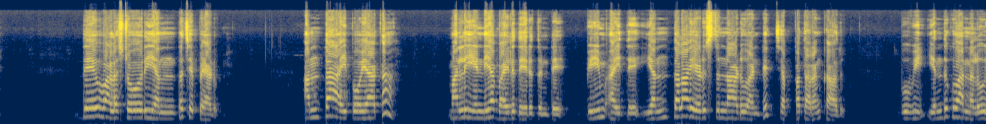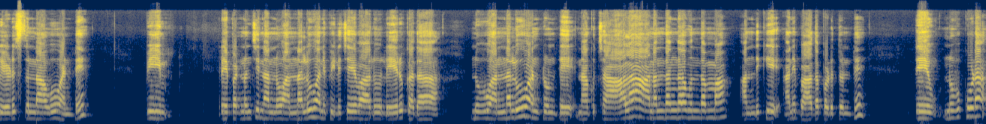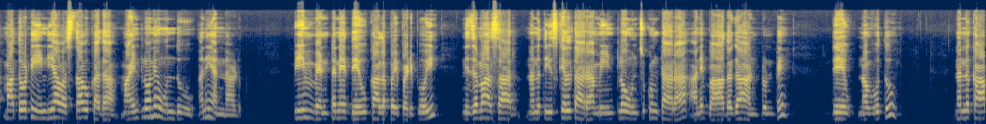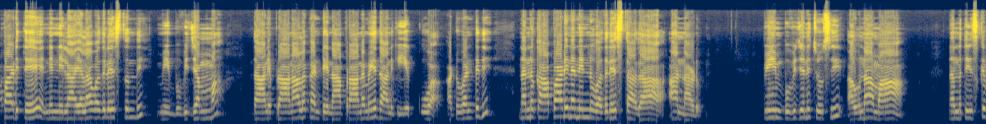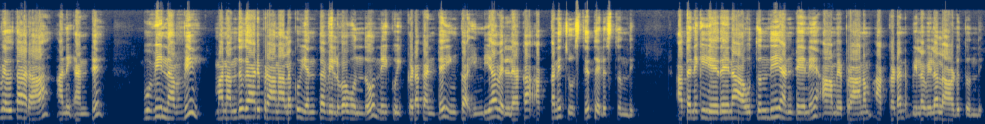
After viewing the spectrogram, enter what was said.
దేవ్ వాళ్ళ స్టోరీ అంతా చెప్పాడు. అంతా అయిపోయాక మళ్ళీ ఇండియా బయలుదేరుతుంటే భీమ్ అయితే ఎంతలా ఏడుస్తున్నాడు అంటే చెప్పతరం కాదు. భువి ఎందుకు అన్నలు ఏడుస్తున్నావు అంటే భీమ్ రేపటి నుంచి నన్ను అన్నలు అని పిలిచేవారు లేరు కదా. నువ్వు అన్నలు అంటుంటే నాకు చాలా ఆనందంగా ఉందమ్మా అందుకే అని బాధపడుతుంటే దేవ్ నువ్వు కూడా మాతోటి ఇండియా వస్తావు కదా మా ఇంట్లోనే ఉందువు అని అన్నాడు. భీమ్ వెంటనే దేవు కాళ్ళపై పడిపోయి నిజమా సార్ నన్ను తీసుకెళ్తారా మీ ఇంట్లో ఉంచుకుంటారా అని బాధగా అంటుంటే దేవ్ నవ్వుతూ నన్ను కాపాడితే నిన్నిలా ఎలా వదిలేస్తుంది? మీ భువిజమ్మ దాని ప్రాణాల కంటే నా ప్రాణమే దానికి ఎక్కువ. అటువంటిది నన్ను కాపాడిన నిన్ను వదిలేస్తాదా? అన్నాడు. భీం భువిజని చూసి అవునామా నన్ను తీసుకువెళ్తారా? అని అంటే భువి నవ్వి మా నందుగారి ప్రాణాలకు ఎంత విలువ ఉందో నీకు ఇక్కడ కంటే ఇంకా ఇండియా వెళ్ళాక అక్కని చూస్తే తెలుస్తుంది. అతనికి ఏదైనా అవుతుంది అంటేనే ఆమె ప్రాణం అక్కడ విలవిలలాడుతుంది.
